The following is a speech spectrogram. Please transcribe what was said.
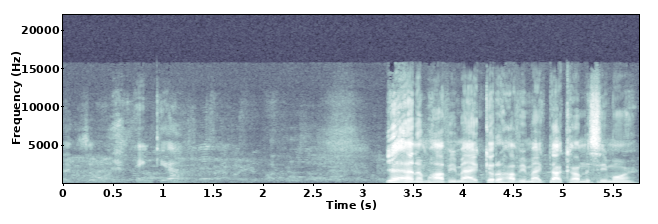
Thank you so much. Thank you. Yeah, and I'm Javi Mac. Go to javimac.com to see more.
